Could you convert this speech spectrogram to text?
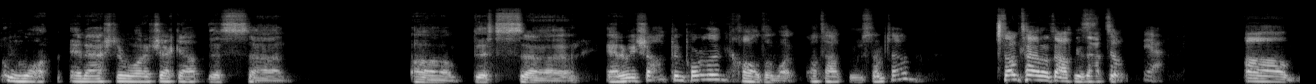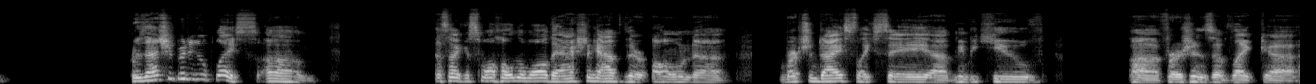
and Ashton want to check out this uh, uh, this uh, anime shop in Portland called the what Otaku Stumptown. Stumptown Otaku. That's it. Yeah. Um, it was actually a pretty good place. Um, it's like a small hole in the wall. They actually have their own uh, merchandise, like say uh, Mimikyu uh, versions of like uh,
